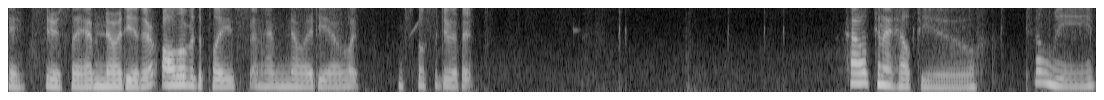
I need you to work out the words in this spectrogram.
Okay, seriously, I have no idea. They're all over the place, and I have no idea what I'm supposed to do with it. How can I help you? Tell me.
